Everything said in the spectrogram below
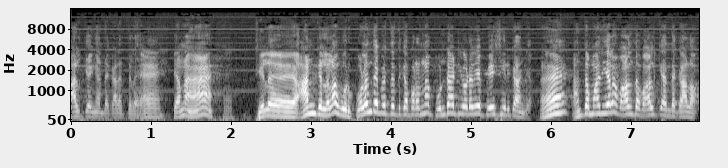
வாழ்க்கைங்க அந்த காலத்துல. ஏன்னா சில ஆண்கள் எல்லாம் ஒரு குழந்தை பெற்றதுக்கு அப்புறம் தான் பொண்டாட்டியோடவே பேசியிருக்காங்க? அந்த மாதிரி எல்லாம் வாழ்ந்த வாழ்க்கை அந்த காலம்.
